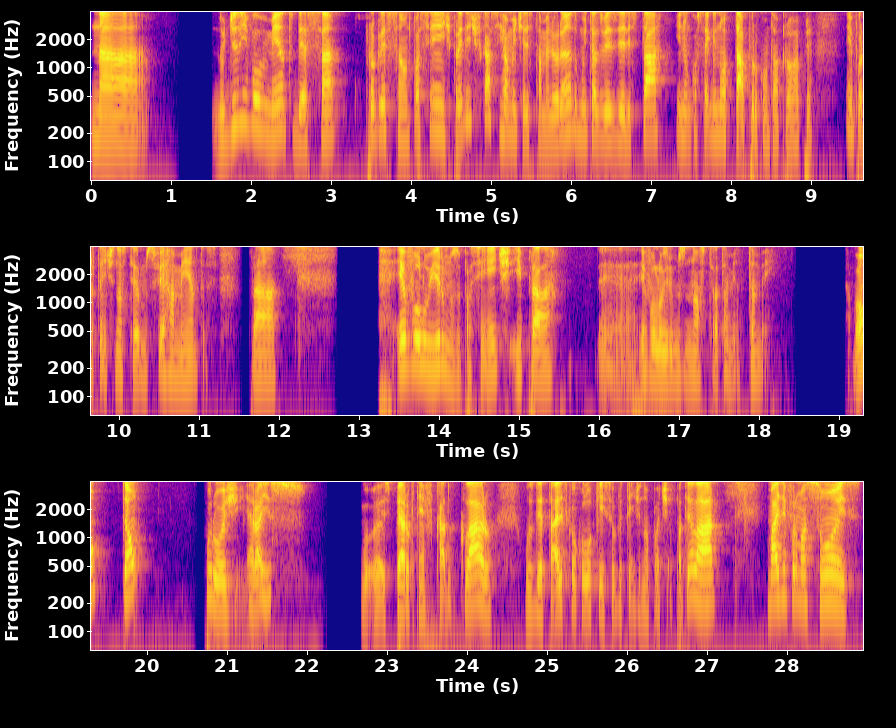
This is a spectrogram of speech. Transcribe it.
na no desenvolvimento dessa progressão do paciente, para identificar se realmente ele está melhorando. Muitas vezes ele está e não consegue notar por conta própria. É importante nós termos ferramentas para evoluirmos o paciente e para é, evoluirmos o nosso tratamento também. Tá bom? Então, por hoje era isso. Eu espero que tenha ficado claro os detalhes que eu coloquei sobre tendinopatia patelar. Mais informações,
